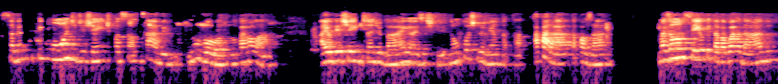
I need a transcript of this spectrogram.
sabendo que tem um monte de gente passando, sabe? Não vou, não vai rolar. Aí eu deixei em stand-by. Não estou escrevendo, tá, tá, tá, parado, tá pausado. Mas eu lancei o que estava guardado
